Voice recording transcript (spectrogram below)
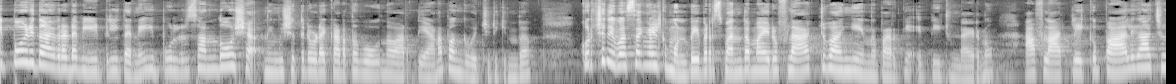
ഇപ്പോഴിതാ ഇവരുടെ വീട്ടിൽ തന്നെ ഇപ്പോൾ ഒരു സന്തോഷ നിമിഷത്തിലൂടെ കടന്നു പോകുന്ന വാർത്തയാണ് പങ്കുവച്ചിരിക്കുന്നത്. കുറച്ച് ദിവസങ്ങൾക്ക് മുൻപ് ഇവർ സ്വന്തമായി ഒരു ഫ്ലാറ്റ് വാങ്ങി എന്ന് പറഞ്ഞ് എത്തിയിട്ടുണ്ടായിരുന്നു. ആ ഫ്ലാറ്റിലേക്ക് പാലുകാച്ചു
